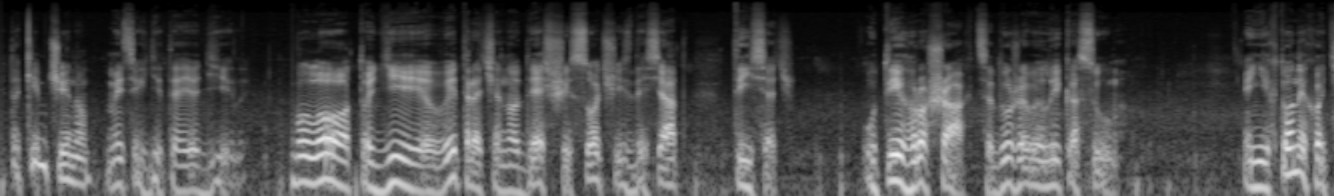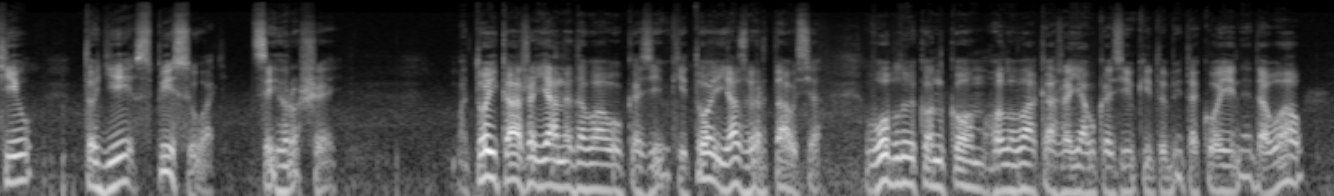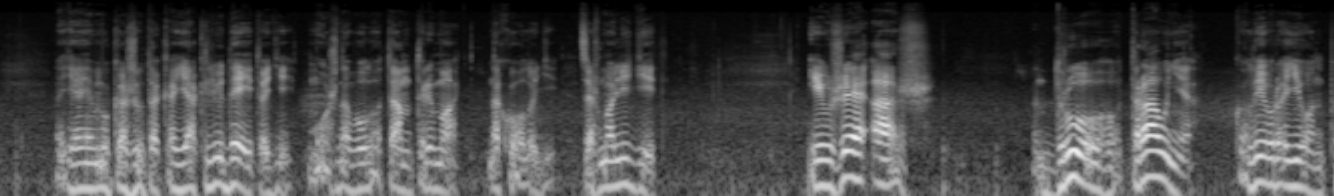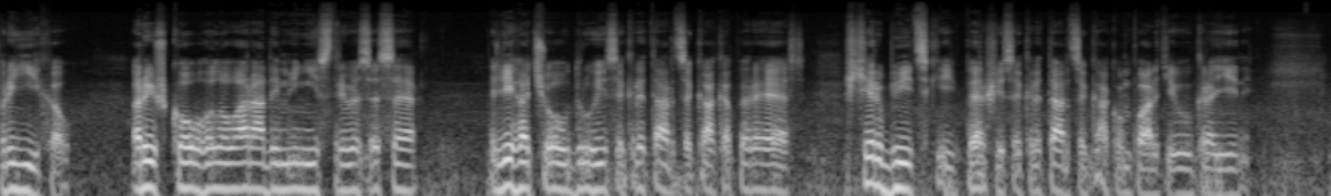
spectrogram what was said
І таким чином ми цих дітей оділи. Було тоді витрачено десь 660 тисяч у тих грошах. Це дуже велика сума. І ніхто не хотів тоді списувати цих грошей. Той каже, я не давав указівки, той я звертався в облвиконком. Голова каже, я вказівки тобі такої не давав. Я йому кажу, так а як людей тоді можна було там тримати на холоді? Це ж малі діти. І вже аж 2 травня, коли в район приїхав Рижков, голова Ради міністрів СССР, Лігачов, другий секретар ЦК КПРС, Щербицький, перший секретар ЦК Компартії України.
